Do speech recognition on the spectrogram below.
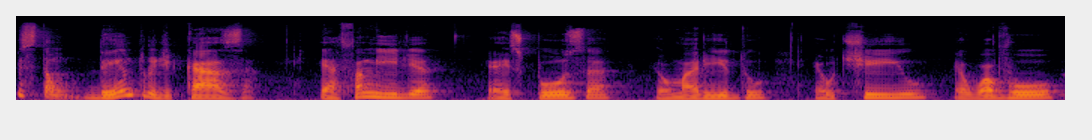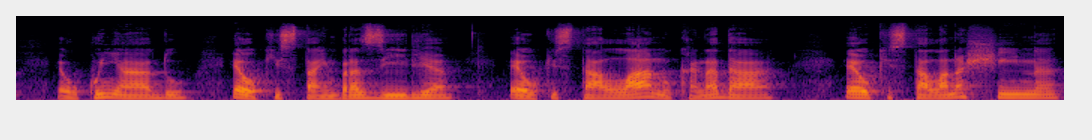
estão dentro de casa. É a família, é a esposa, é o marido, é o tio, é o avô, é o cunhado, é o que está em Brasília, é o que está lá no Canadá, é o que está lá na China,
